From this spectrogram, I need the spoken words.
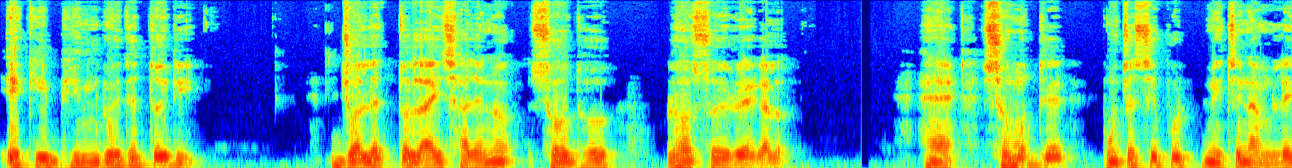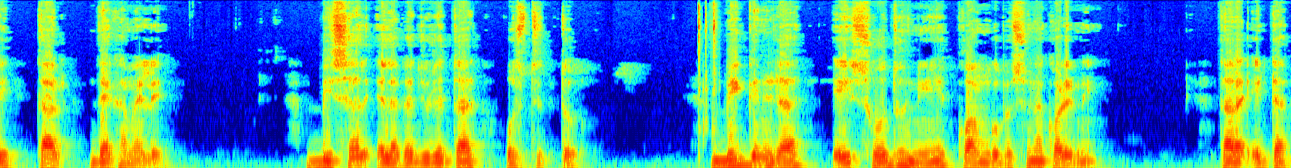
এ কি ভিনগ্রহীদের তৈরি? জলের তলায় সাজানো সৌধ রহস্যই রয়ে গেল। হ্যাঁ সমুদ্রের পঁচাশি ফুট নিচে নামলেই তার দেখা মেলে। বিশাল এলাকা জুড়ে তার অস্তিত্ব। বিজ্ঞানীরা এই সৌধ নিয়ে কম গবেষণা করেনি। তারা এটা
